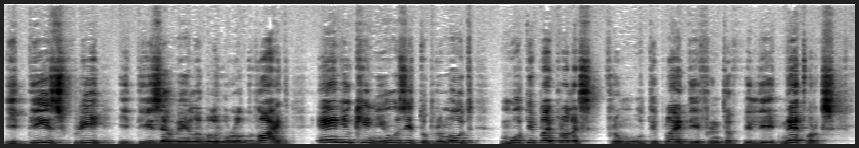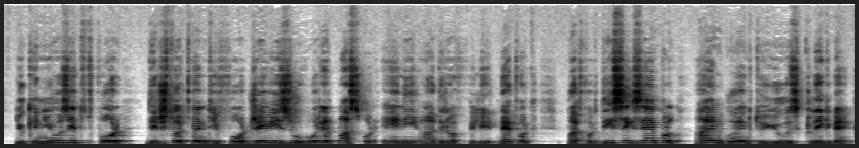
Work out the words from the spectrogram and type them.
It is free, it is available worldwide, and you can use it to promote multiply products from multiply different affiliate networks. You can use it for Digistore 24, JVZoo, Warrior Plus, or any other affiliate network. But for this example, I'm going to use ClickBank.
